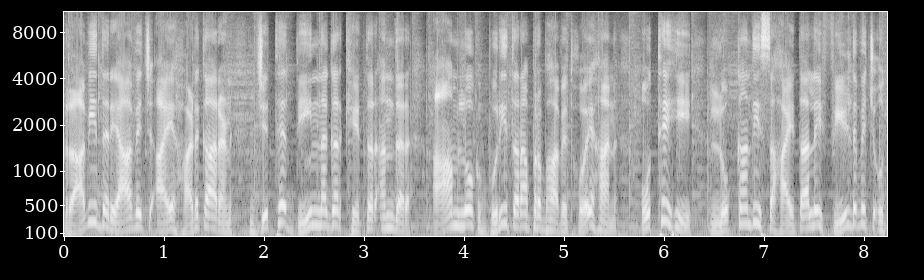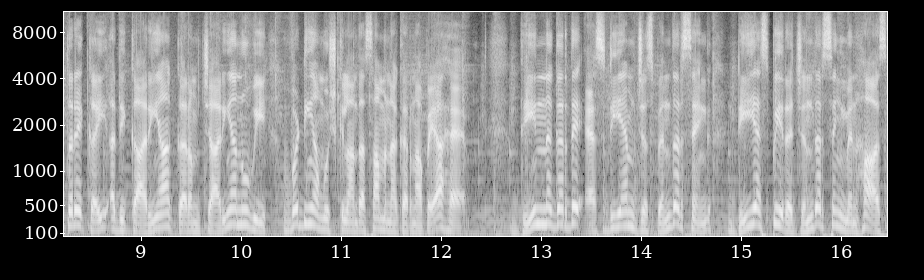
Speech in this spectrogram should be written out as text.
ਰਾਵੀ ਦਰਿਆ ਵਿੱਚ ਆਏ ਹੜ੍ਹ ਕਾਰਨ ਜਿੱਥੇ ਦੀਨਨਗਰ ਖੇਤਰ ਅੰਦਰ ਆਮ ਲੋਕ ਬੁਰੀ ਤਰ੍ਹਾਂ ਪ੍ਰਭਾਵਿਤ ਹੋਏ ਹਨ, ਉੱਥੇ ਹੀ ਲੋਕਾਂ ਦੀ ਸਹਾਇਤਾ ਲਈ ਫੀਲਡ ਵਿੱਚ ਉਤਰੇ ਕਈ ਅਧਿਕਾਰੀਆਂ, ਕਰਮਚਾਰੀਆਂ ਨੂੰ ਵੀ ਵੱਡੀਆਂ ਮੁਸ਼ਕਲਾਂ ਦਾ ਸਾਹਮਣਾ ਕਰਨਾ ਪਿਆ ਹੈ। ਦੀਨਨਗਰ ਦੇ ਐਸਡੀਐਮ ਜਸਪਿੰਦਰ ਸਿੰਘ ਡੀਐਸਪੀ ਰਜਿੰਦਰ ਸਿੰਘ ਮਿਨਹਾਸ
